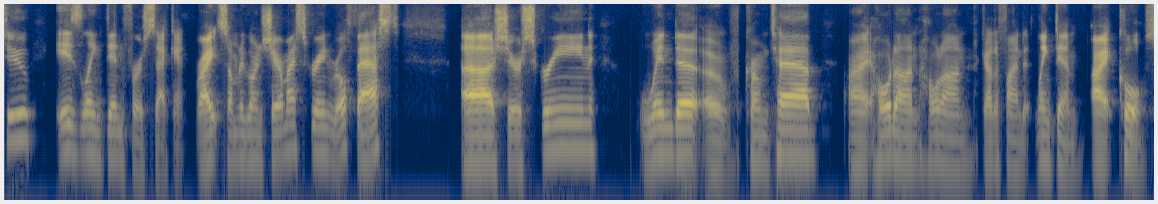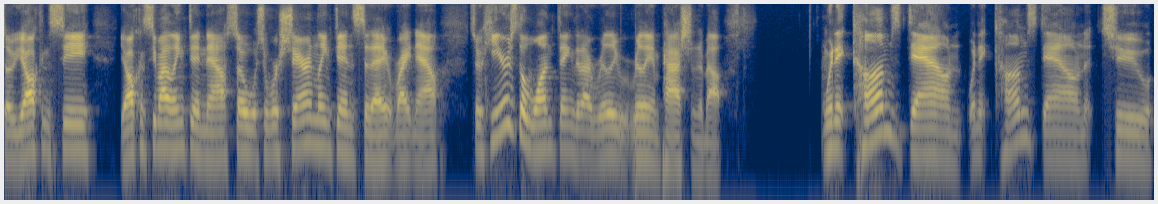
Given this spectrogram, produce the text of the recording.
to is LinkedIn for a second, right? So I'm going to go and share my screen real fast. Uh, share screen, window, or Chrome tab. All right, hold on, hold on. Got to find it. LinkedIn. All right, cool. So y'all can see, y'all can see my LinkedIn now. So, so we're sharing LinkedIn's today, right now. So here's the one thing that I really, really am passionate about. When it comes down, when it comes down to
